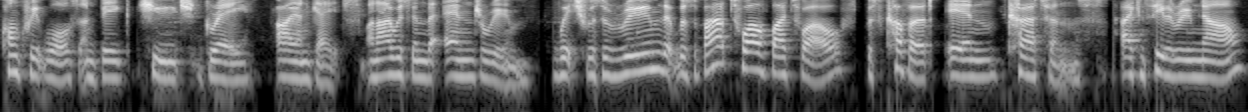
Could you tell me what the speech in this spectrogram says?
concrete walls and big, huge grey iron gates. And I was in the end room, which was a room that was about 12 by 12, was covered in curtains. I can see the room now.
